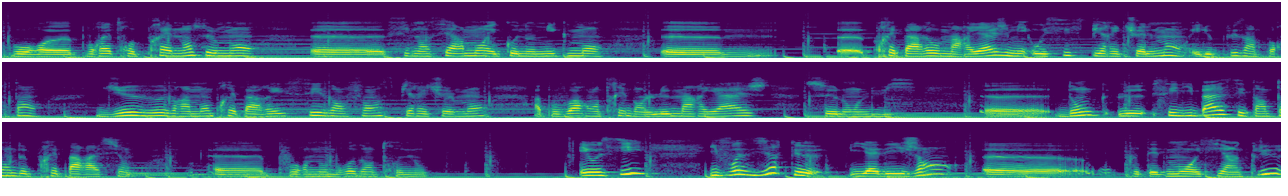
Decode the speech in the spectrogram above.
pour, euh, pour être prêt non seulement financièrement, économiquement, préparé au mariage, mais aussi spirituellement. Et le plus important, Dieu veut vraiment préparer ses enfants spirituellement à pouvoir entrer dans le mariage selon lui. Euh, donc le célibat, c'est un temps de préparation euh, pour nombreux d'entre nous. Et aussi, il faut se dire qu'il y a des gens, euh, peut-être moi aussi inclus,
